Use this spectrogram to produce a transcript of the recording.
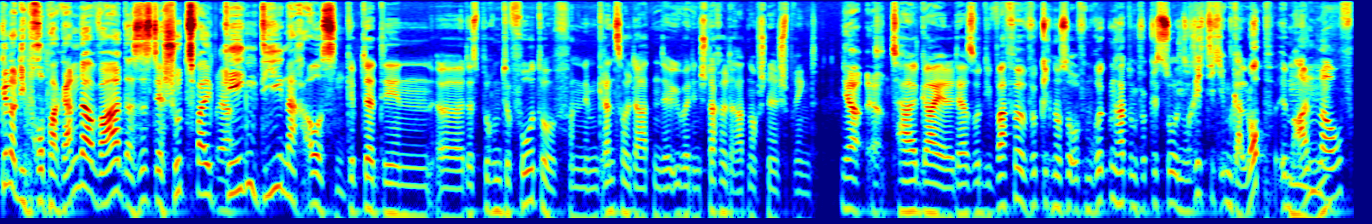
Genau, die Propaganda war, das ist der Schutzwall gegen die nach außen. gibt ja den, äh, das berühmte Foto von dem Grenzsoldaten, der über den Stacheldraht noch schnell springt. ja, ja. Total geil, der so die Waffe wirklich noch so auf dem Rücken hat und wirklich so, so richtig im Galopp, im Anlauf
